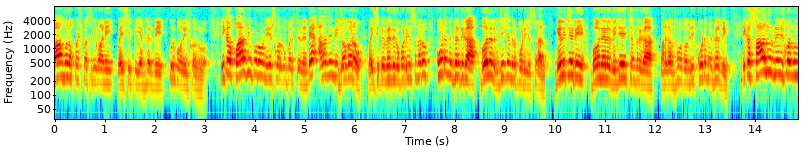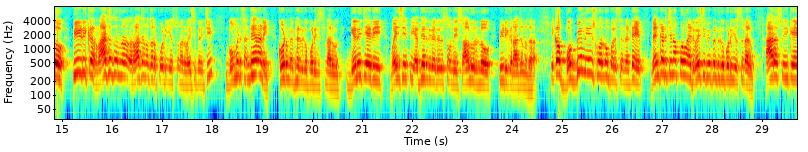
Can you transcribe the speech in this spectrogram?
పాముల పుష్ప శ్రీవాణి వైసీపీ అభ్యర్థి కురుపాం నియోజకవర్గంలో. ఇక పార్వతీపురం నియోజకవర్గం పరిస్థితి అంటే అలజంగి జోగారావు వైసీపీ అభ్యర్థిగా పోటీ చేస్తున్నారు. కూటమి అభ్యర్థిగా బోనెల విజయచంద్ర పోటీ చేస్తున్నారు. గెలిచేది బోనెల విజయచంద్రగా మనకు అర్థమవుతుంది కూటమి అభ్యర్థి. ఇక సాలూరు నియోజకవర్గంలో పీడిక రాజదొన్న రాజన్న ద్వారా పోటీ చేస్తున్నారు వైసీపీ నుంచి. గుమ్మడి సంధ్యారాణి కూటమి అభ్యర్థిగా పోటీ చేస్తున్నారు. గెలిచేది వైసీపీ అభ్యర్థిగా తెలుస్తోంది సాలూరులో పీడిక రాజన్న ధర ఇక బొబ్బిల్ నియోజకవర్గం పరిస్థితి అంటే వెంకట చిన్నప్పల నాయుడు వైసీపీ అభ్యర్థిగా పోటీ చేస్తున్నారు. ఆర్ఎస్వికే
